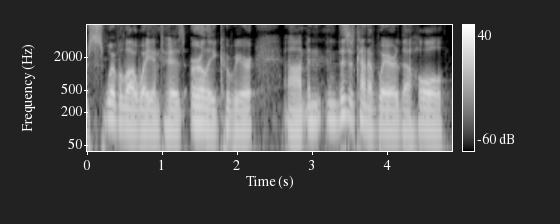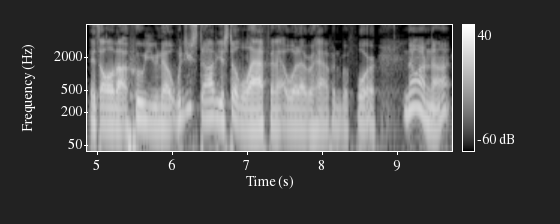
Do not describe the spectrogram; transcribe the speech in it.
swivel our way into his early career, um, and, and this is kind of where the whole it's all about who you know. Would you stop? You're still laughing at whatever happened before. No, I'm not.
